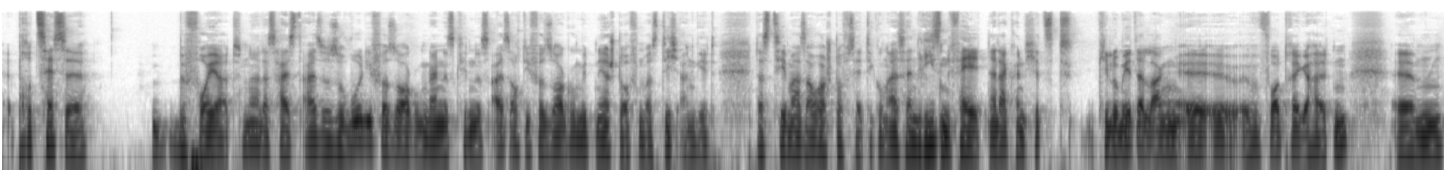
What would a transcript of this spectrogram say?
äh, Prozesse befeuert. Ne? Das heißt also sowohl die Versorgung deines Kindes als auch die Versorgung mit Nährstoffen, was dich angeht. Das Thema Sauerstoffsättigung, also ein Riesenfeld. Ne? Da könnte ich jetzt kilometerlang äh, äh, Vorträge halten. Ähm,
